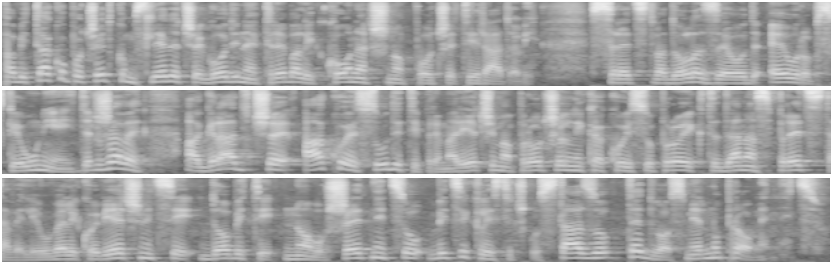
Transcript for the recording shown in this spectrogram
pa bi tako početkom sljedeće godine trebali konačno početi radovi. Sredstva dolaze od Europske unije i države, a grad će, ako je suditi prema riječima pročelnika koji su projekt danas predstavili u Velikoj vijećnici, dobiti novu šetnicu, biciklističku stazu te dvosmjernu prometnicu.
